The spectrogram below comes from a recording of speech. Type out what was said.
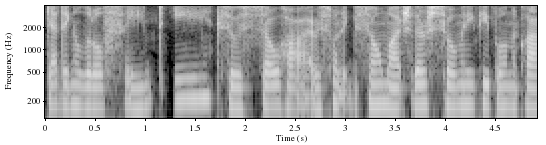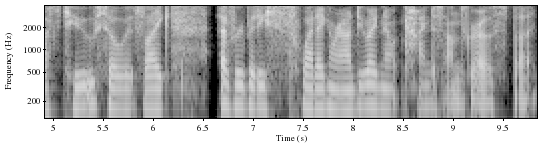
getting a little fainty because it was so hot. I was sweating so much. There's so many people in the class too. So it's like everybody's sweating around you. I know it kind of sounds gross, but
